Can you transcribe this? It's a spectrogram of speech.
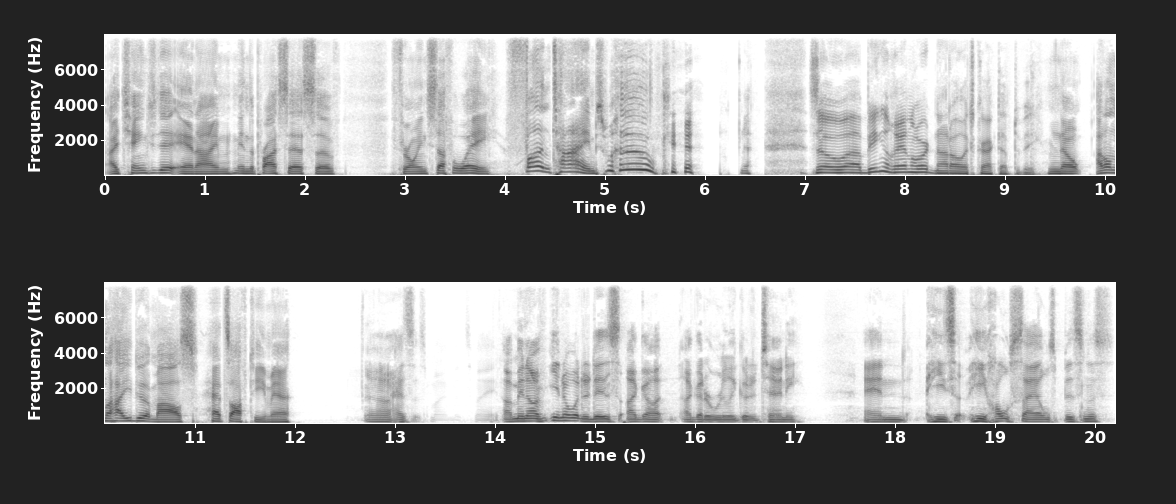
I changed it, and I'm in the process of throwing stuff away. Fun times, woohoo! So uh, being a landlord, not all it's cracked up to be. nope, I don't know how you do it, Miles. Hats off to you, man. Oh, it has its moments, mate. I mean, I've, you know what it is. I got I got a really good attorney, and he's he wholesales business.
